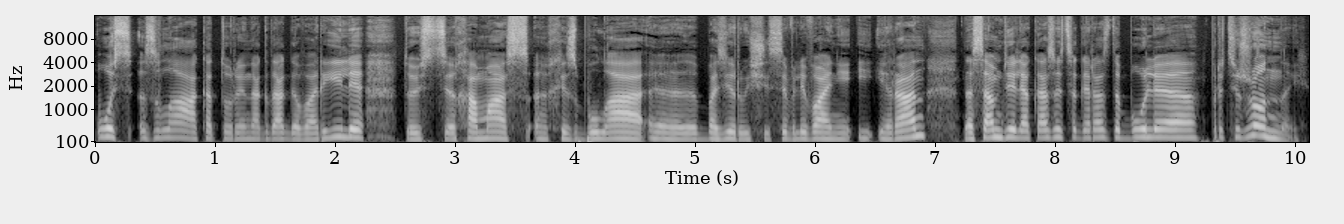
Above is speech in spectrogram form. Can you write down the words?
ось зла, о которой иногда говорили, то есть Хамас, Хизбулла, э, базирующийся в Ливане и Иран, на самом деле оказывается гораздо более протяженной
